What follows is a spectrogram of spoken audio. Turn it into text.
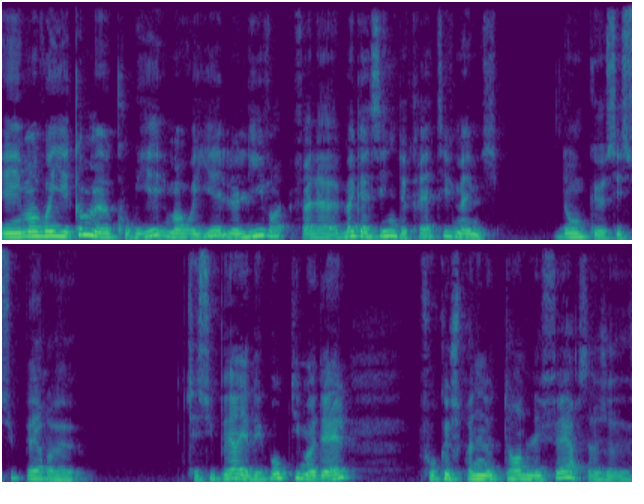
Et il m'a envoyé comme euh, courrier, il m'a envoyé le livre, enfin la magazine de Creative Mamie. Donc euh, c'est super, euh, c'est super, il y a des beaux petits modèles. Il faut que je prenne le temps de les faire, ça je ne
